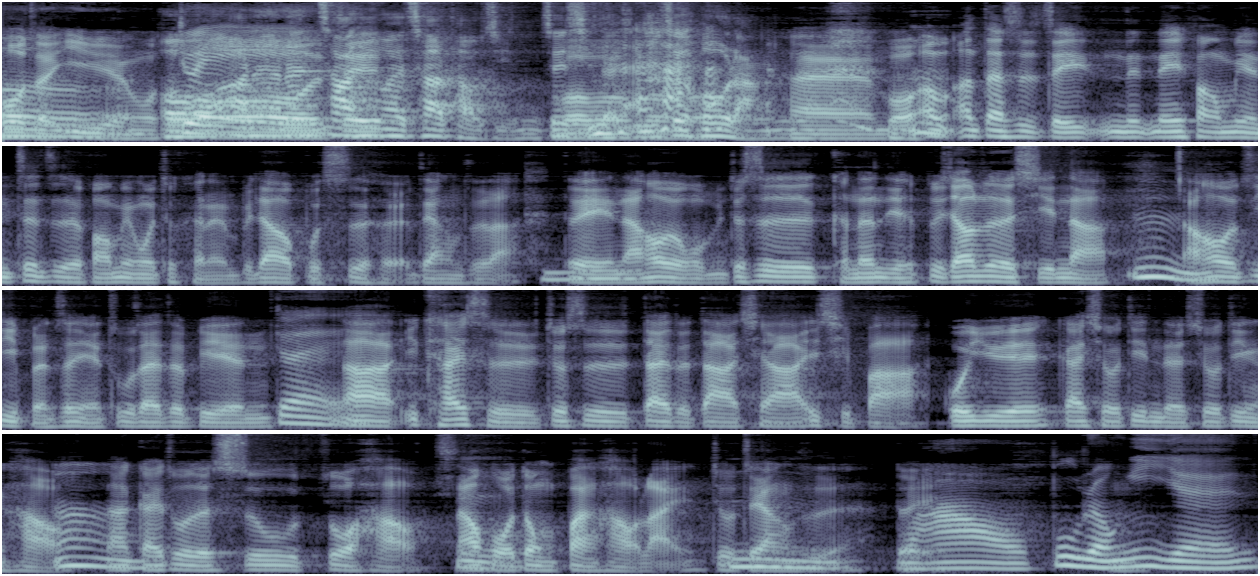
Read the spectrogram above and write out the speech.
或者议员。我说，对，差另外差讨钱，这是这后浪。哎，我啊啊，但是这那那一方面政治的方面，我就可能比较不适合这样子啦。对，然后我们就是可能也比较热心呐，嗯，然后自己本身也住在这边，对。那一开始就是带着大家一起把规约该修订的修订好，那该做的事务做好，然后活动办好来，就这样子。哇哦，不容易耶！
